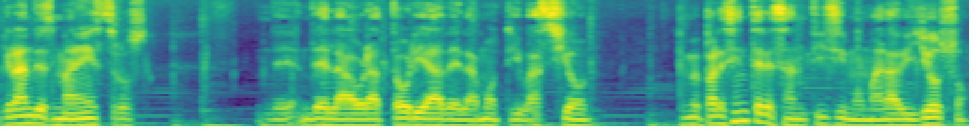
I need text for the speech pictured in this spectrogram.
grandes maestros de, la oratoria, de la motivación. Que me parece interesantísimo, maravilloso.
